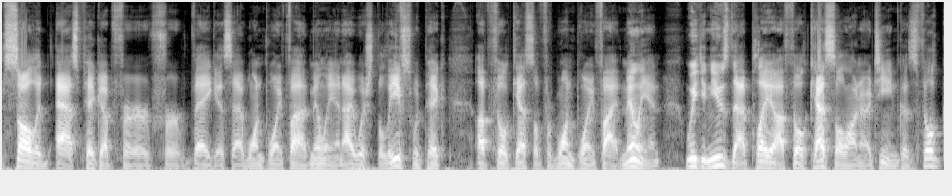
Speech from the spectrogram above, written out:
solid ass pickup for for Vegas at 1.5 million. I wish the Leafs would pick up Phil Kessel for 1.5 million. We can use that playoff Phil Kessel on our team because Phil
